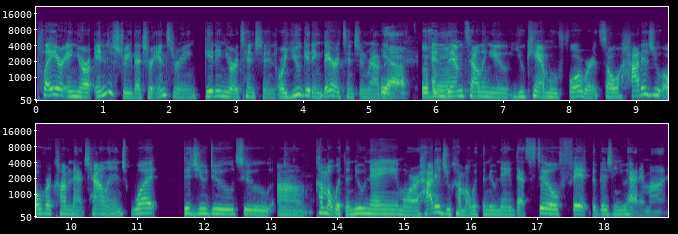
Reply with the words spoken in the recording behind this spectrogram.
player in your industry that you're entering getting your attention or you getting their attention rather. Yeah. Mm-hmm. And them telling you you can't move forward. So how did you overcome that challenge? What did you do to um, come up with a new name or how did you come up with a new name that still fit the vision you had in mind?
